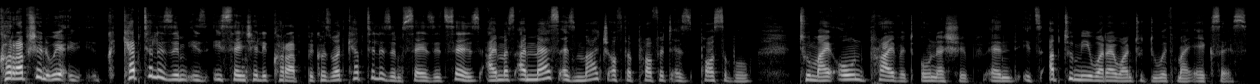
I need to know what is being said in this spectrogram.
Corruption, we, capitalism is essentially corrupt because what capitalism says, it says, I must amass as much of the profit as possible to my own private ownership. And it's up to me what I want to do with my excess.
